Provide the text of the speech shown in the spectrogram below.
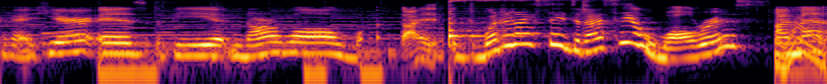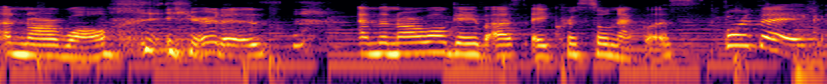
Okay, here is the narwhal. I, what did I say? Did I say a walrus? I meant a narwhal. here it is. And the narwhal gave us a crystal necklace. Fourth egg.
